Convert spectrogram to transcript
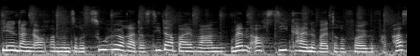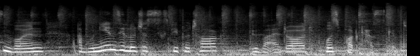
Vielen Dank auch an unsere Zuhörer, dass Sie dabei waren. Wenn auch Sie keine weitere Folge verpassen wollen, abonnieren Sie Logistics People Talk überall dort, wo es Podcasts gibt.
